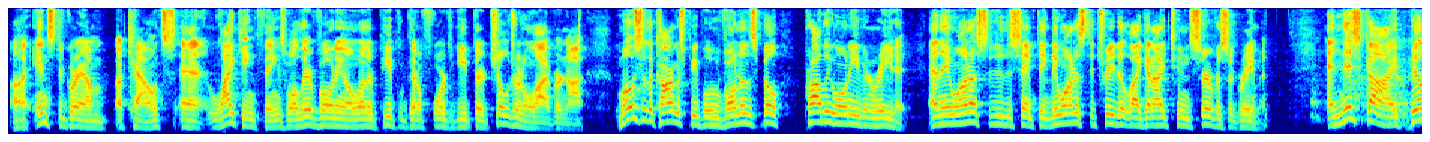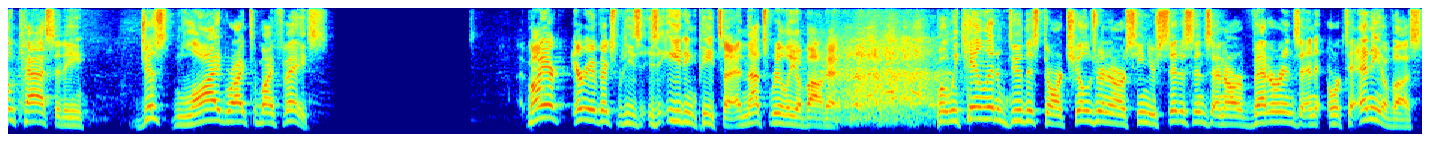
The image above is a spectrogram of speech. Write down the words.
uh, Instagram accounts and liking things while they're voting on whether people can afford to keep their children alive or not. Most of the Congress people who vote on this bill probably won't even read it. And they want us to do the same thing. They want us to treat it like an iTunes service agreement. And this guy, Bill Cassidy, just lied right to my face. My area of expertise is eating pizza, and that's really about it. but we can't let him do this to our children and our senior citizens and our veterans and or to any of us.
